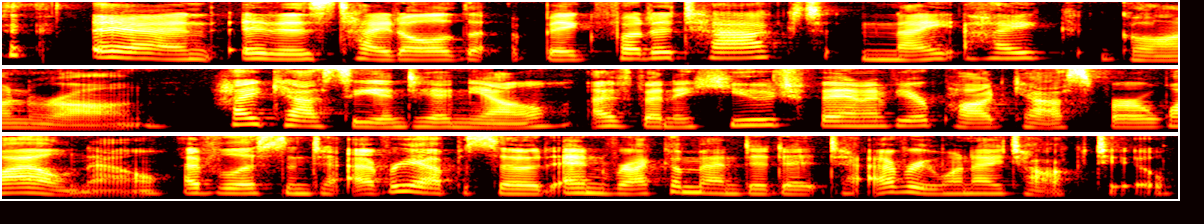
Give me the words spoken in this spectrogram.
and it is titled Bigfoot Attacked Night Hike Gone Wrong. Hi, Cassie and Danielle. I've been a huge fan of your podcast for a while now. I've listened to every episode and recommended it to everyone I talk to.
